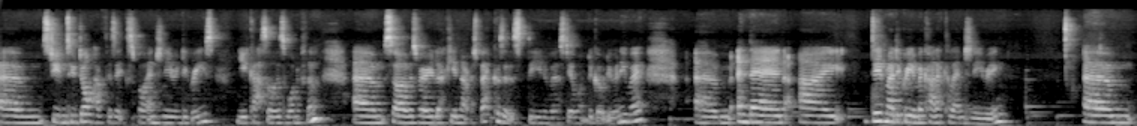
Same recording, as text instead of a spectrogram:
um, students who don't have physics for engineering degrees. Newcastle is one of them. Um, so I was very lucky in that respect because it was the university I wanted to go to anyway. Um, and then I did my degree in mechanical engineering um,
